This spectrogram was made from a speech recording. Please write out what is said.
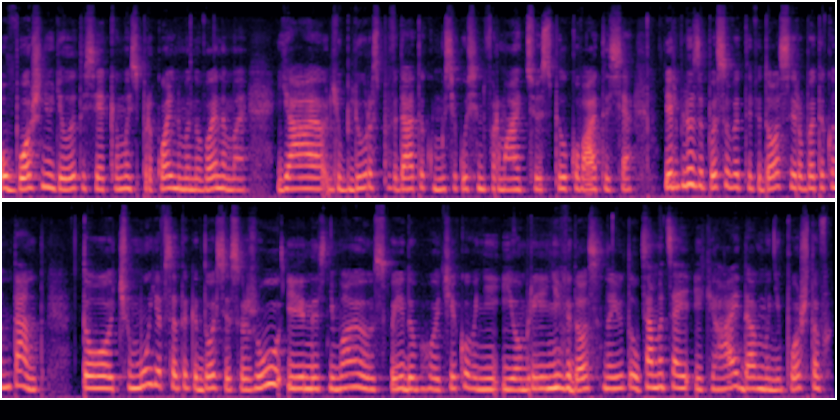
обожнюю ділитися якимись прикольними новинами. Я люблю розповідати комусь якусь інформацію, спілкуватися. Я люблю записувати відоси і робити контент. То чому я все-таки досі сижу і не знімаю свої довгоочікувані і омріяні відоси на YouTube? Саме цей ікігай дав мені поштовх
